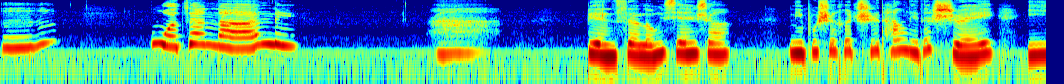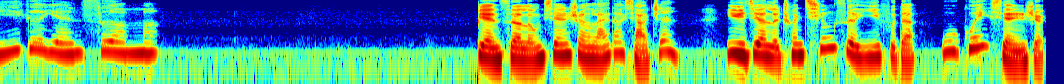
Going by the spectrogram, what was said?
嗯，我在哪里？啊，变色龙先生。你不是和池塘里的水一个颜色吗？变色龙先生来到小镇，遇见了穿青色衣服的乌龟先生。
